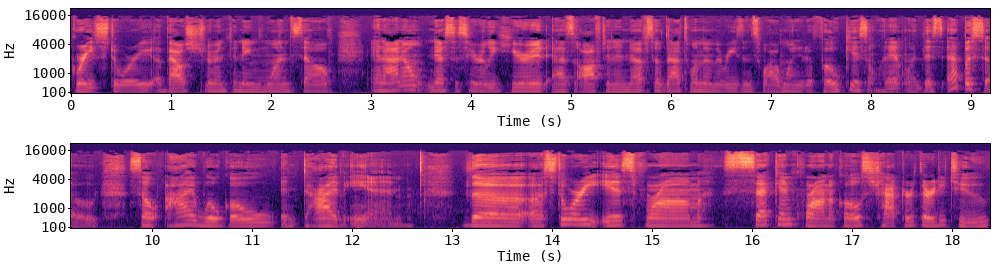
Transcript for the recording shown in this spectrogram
great story about strengthening oneself, and I don't necessarily hear it as often enough. So that's one of the reasons why I wanted to focus on it on this episode. So I will go and dive in. The uh, story is from Second Chronicles chapter 32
